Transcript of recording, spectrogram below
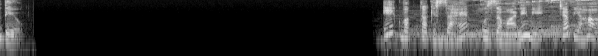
देव एक वक्त का किस्सा है, उस जमाने में जब यहाँ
